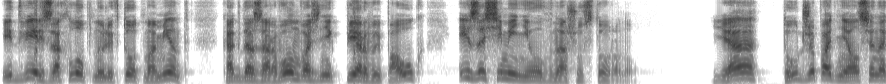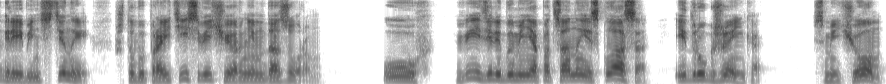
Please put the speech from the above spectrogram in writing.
и дверь захлопнули в тот момент, когда за рвом возник первый паук и засеменил в нашу сторону. Я тут же поднялся на гребень стены, чтобы пройтись вечерним дозором. Ух, видели бы меня пацаны из класса и друг Женька. С мечом,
